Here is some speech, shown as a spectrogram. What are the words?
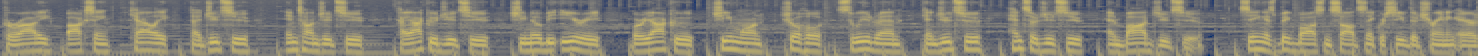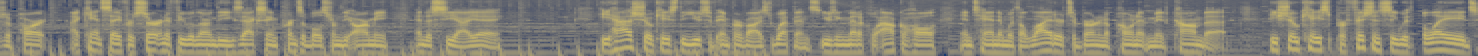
Karate, Boxing, Kali, Taijutsu, Inton Jutsu, Kyaku Jutsu, Shinobi Iri, Boryaku, Chimon, Shoho, Suiren, Kenjutsu, Henso Jutsu, and Bod Jutsu. Seeing as Big Boss and Solid Snake received their training eras apart, I can't say for certain if he would learn the exact same principles from the Army and the CIA. He has showcased the use of improvised weapons, using medical alcohol in tandem with a lighter to burn an opponent mid combat. He showcased proficiency with blades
